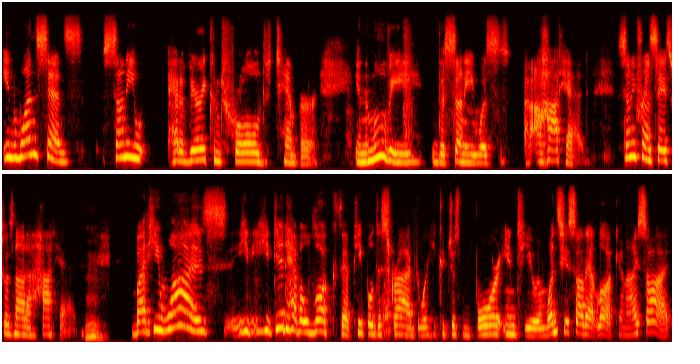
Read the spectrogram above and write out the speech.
in one sense, Sonny had a very controlled temper. In the movie, the Sonny was a hothead. Sonny Franzese was not a hothead. Mm. But he was, he, he did have a look that people described where he could just bore into you. And once you saw that look, and I saw it,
